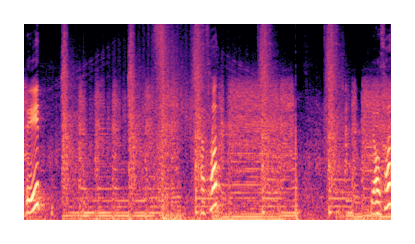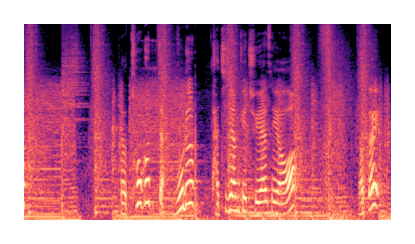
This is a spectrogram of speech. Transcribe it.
넷, 다섯, 여섯. 자, 초급자 무릎 다치지 않게 주의하세요. 여덟,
